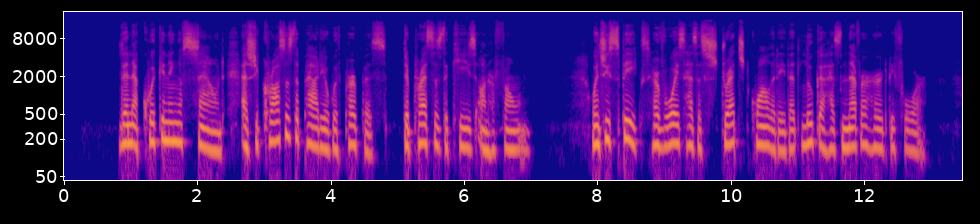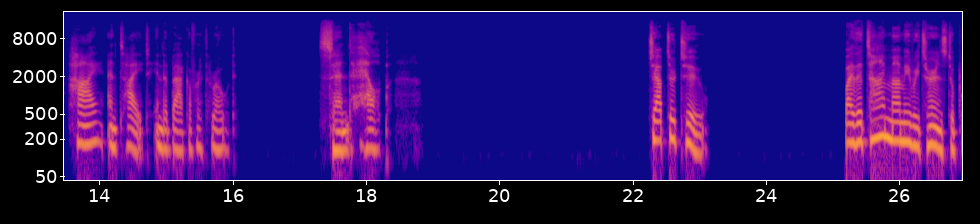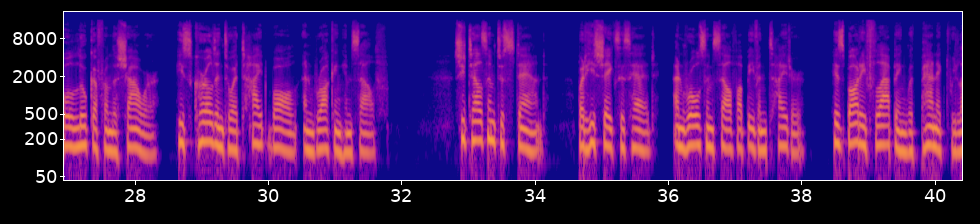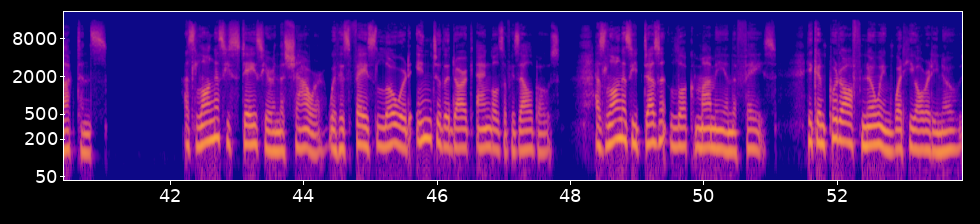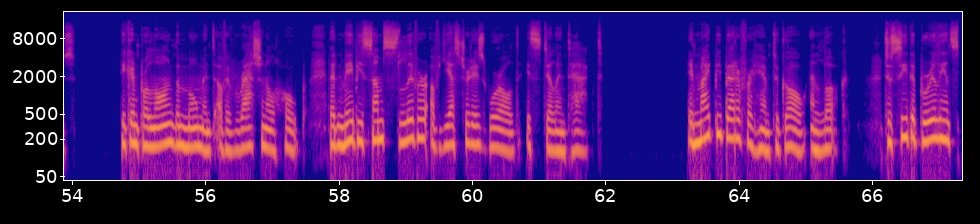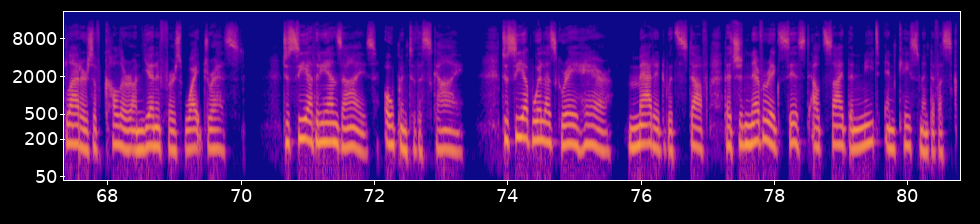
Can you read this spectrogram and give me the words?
Then a quickening of sound as she crosses the patio with purpose, depresses the keys on her phone. When she speaks, her voice has a stretched quality that Luca has never heard before, high and tight in the back of her throat. Send help, Chapter 2 By the time Mommy returns to pull Luca from the shower, he's curled into a tight ball and rocking himself. She tells him to stand, but he shakes his head and rolls himself up even tighter, his body flapping with panicked reluctance. As long as he stays here in the shower with his face lowered into the dark angles of his elbows, as long as he doesn't look Mommy in the face, he can put off knowing what he already knows. He can prolong the moment of irrational hope that maybe some sliver of yesterday's world is still intact. It might be better for him to go and look, to see the brilliant splatters of color on Jennifer's white dress, to see Adrian's eyes open to the sky, to see Abuela's gray hair matted with stuff that should never exist outside the neat encasement of a skull.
